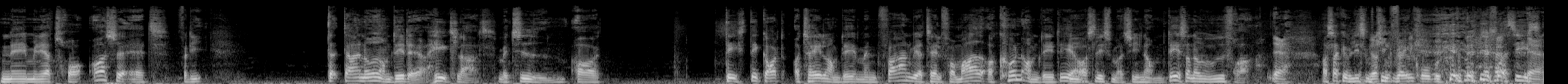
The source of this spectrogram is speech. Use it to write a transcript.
Nej, men jeg tror også, at... Fordi der, der er noget om det der, helt klart, med tiden. Og det, det er godt at tale om det, men faren vil at tale for meget, og kun om det, det er mm. også ligesom at sige, om det er sådan noget udefra. Ja. Og så kan vi ligesom kigge væk. Præcis. ja.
